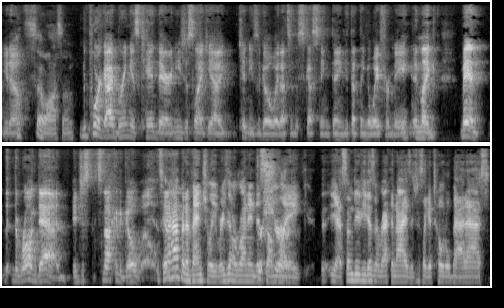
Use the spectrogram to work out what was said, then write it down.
you know. That's so awesome. The poor guy bring his kid there, and he's just like, "Yeah, kid needs to go away. That's a disgusting thing. Get that thing away from me." And like, man, the, the wrong dad. It just it's not going to go well. It's gonna happen eventually where he's gonna run into some sure. like yeah, some dude he doesn't recognize. It's just like a total badass.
